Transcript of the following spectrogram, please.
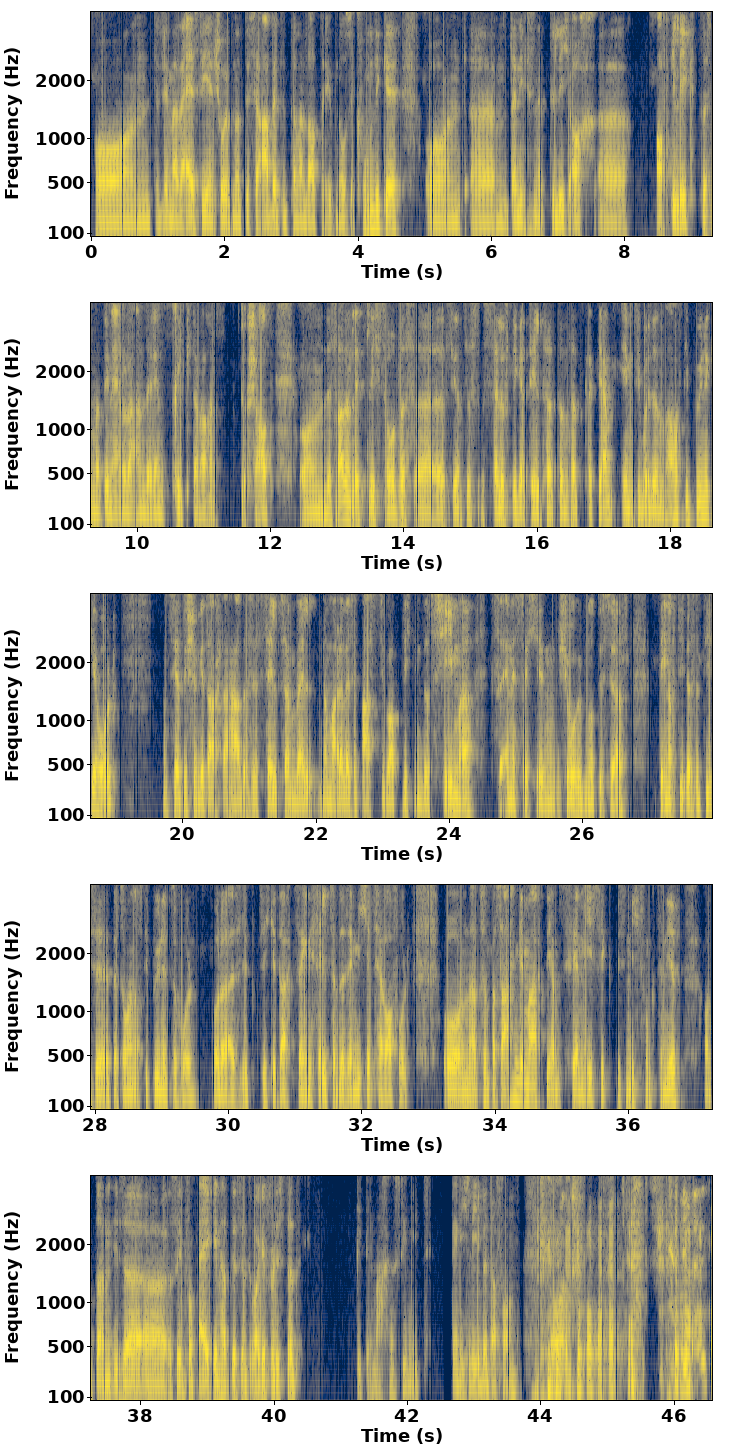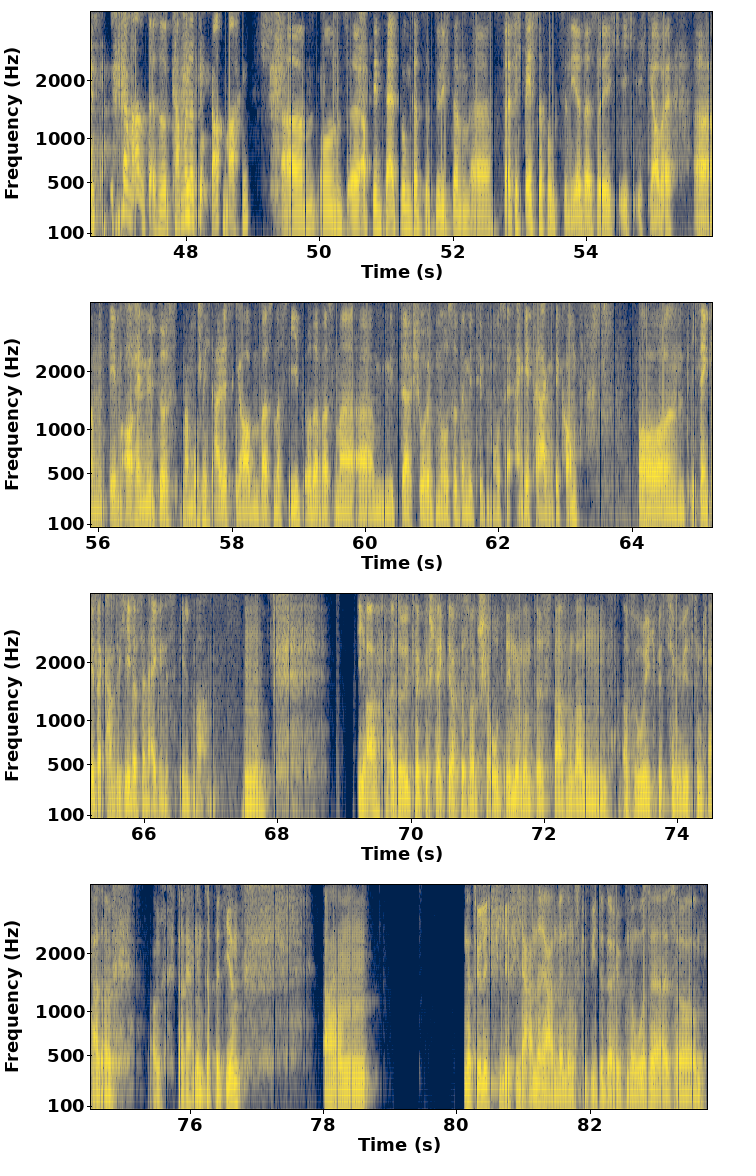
Und wenn man weiß, wie ein Showhypnotiseur arbeitet, da waren lauter Hypnosekundige. Und ähm, dann ist es natürlich auch äh, aufgelegt, dass man den ein oder anderen Trick dann auch durchschaut. Und es war dann letztlich so, dass äh, sie uns das sehr lustig erzählt hat und hat gesagt, ja, eben sie wurde dann auch auf die Bühne geholt. Und sie hat sich schon gedacht, aha, das ist seltsam, weil normalerweise passt sie überhaupt nicht in das Schema so eines solchen Showhypnotiseurs den auf die, also diese Personen auf die Bühne zu holen. Oder also sie hat sich gedacht, es ist eigentlich seltsam, dass er mich jetzt heraufholt. Und hat so ein paar Sachen gemacht, die haben sehr mäßig bis nicht funktioniert. Und dann ist er, äh, also im Vorbeigehen hat er so ins Ohr geflüstert, bitte machen Sie mit denn ich lebe davon. Und ist charmant, also kann man natürlich auch machen. Ähm, und äh, ab dem Zeitpunkt hat es natürlich dann äh, deutlich besser funktioniert. Also ich, ich, ich glaube, ähm, eben auch ein Mythos, man muss nicht alles glauben, was man sieht oder was man ähm, mit der Showhypnose oder mit Hypnose angetragen bekommt. Und ich denke, da kann sich jeder sein eigenes Bild machen. Mhm. Ja, also wie gesagt, da steckt ja auch das Wort Show drinnen und das darf man dann auch ruhig bis zu einem gewissen Grad auch, auch da rein interpretieren. Ähm, natürlich viele, viele andere Anwendungsgebiete der Hypnose. Also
